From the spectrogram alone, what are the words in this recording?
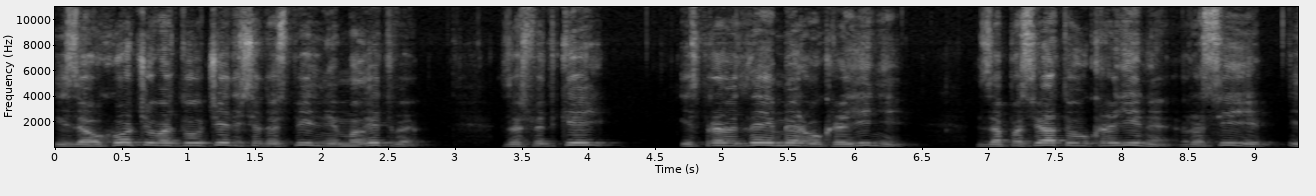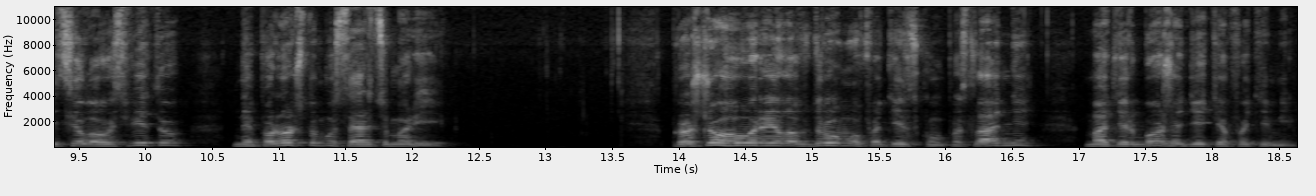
і заохочу вас долучитися до спільної молитви за швидкий і справедливий мир в Україні, за посвяту України, Росії і цілого світу непорочному серцю Марії. Про що говорила в другому Фатінському посланні Матір Божа дітям Фатімі.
